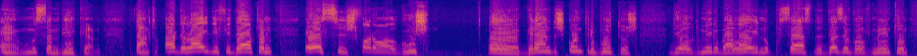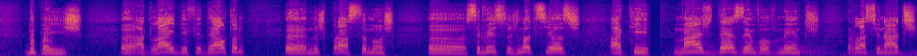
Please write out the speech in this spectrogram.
em Moçambique. Portanto, Adelaide e Fidelton, esses foram alguns eh, grandes contributos de Oldemiro Baloi no processo de desenvolvimento do país. Eh, Adelaide Fidelton, eh, nos próximos eh, serviços noticiosos, aqui mais desenvolvimentos relacionados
